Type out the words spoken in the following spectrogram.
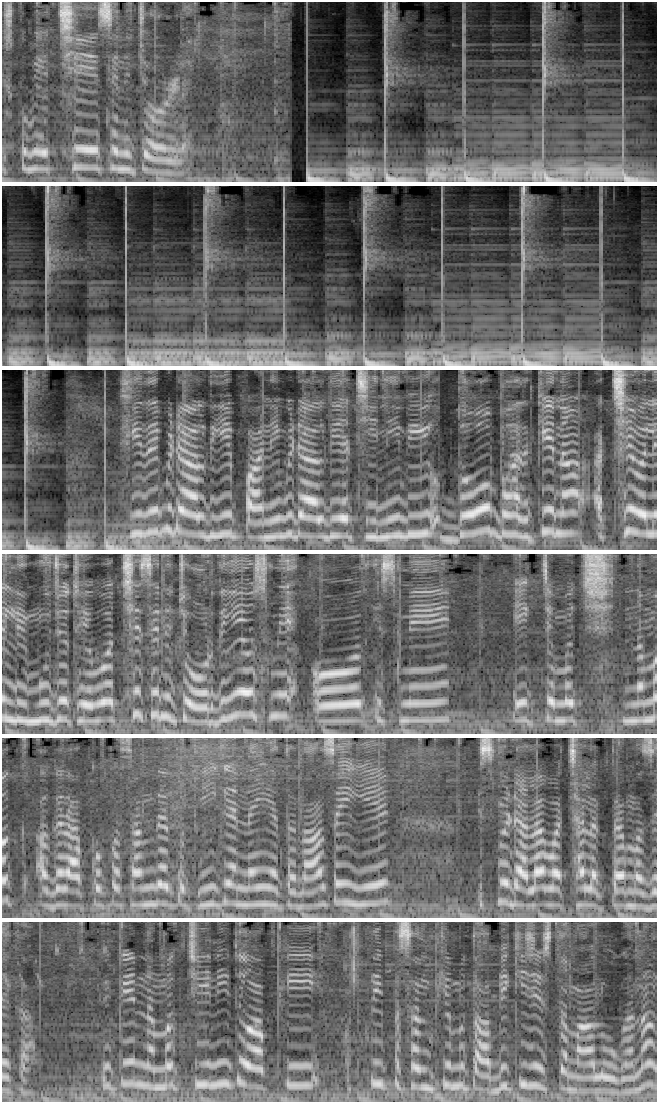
इसको भी अच्छे से निचोड़ लें। खीरे भी डाल दिए, पानी भी डाल दिया, चीनी भी। दो भर के ना अच्छे वाले लींबू जो थे, वो अच्छे से निचोड़ दिए उसमें और इसमें एक चम्मच नमक अगर आपको पसंद है तो ठीक है, नहीं है तो ना सही ये इसमें डाला हुआ अच्छा लगता है मज़े का। क्योंकि नमक, चीनी तो आपकी अपनी पसंद के मुताबिक ही इस्तेमाल होगा ना,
